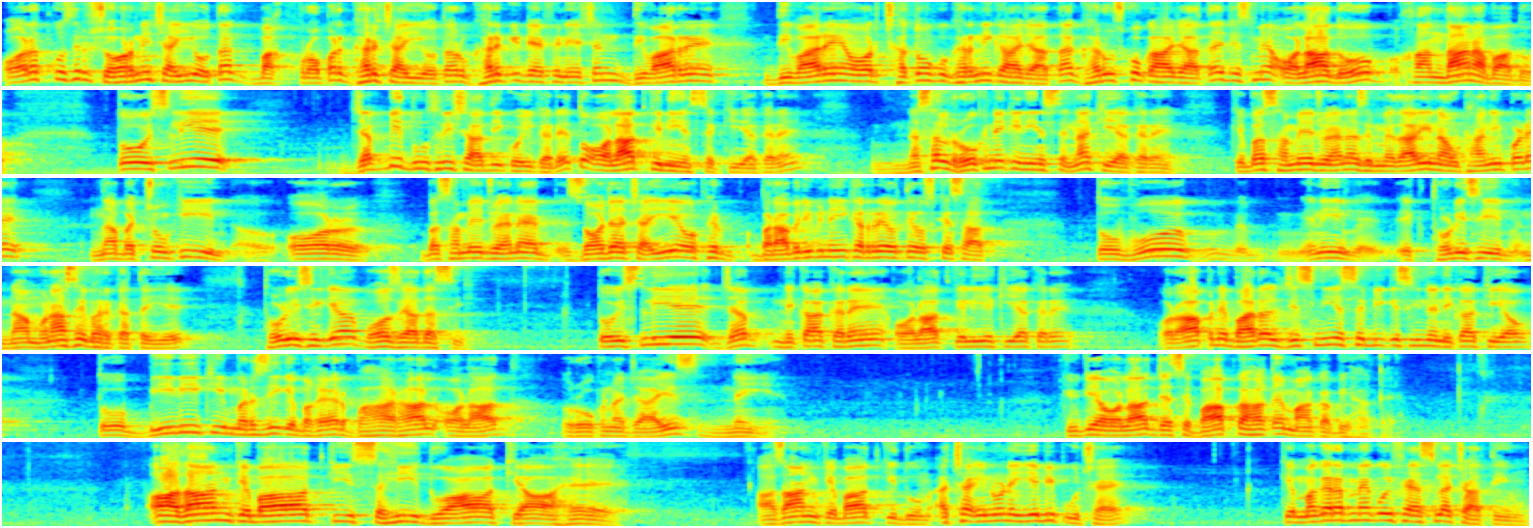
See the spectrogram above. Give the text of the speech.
عورت کو صرف شوہر نہیں چاہیے ہوتا پراپر گھر چاہیے ہوتا اور گھر کی ڈیفینیشن دیواریں دیواریں اور چھتوں کو گھر نہیں کہا جاتا گھر اس کو کہا جاتا ہے جس میں اولاد ہو خاندان آباد ہو تو اس لیے جب بھی دوسری شادی کوئی کرے تو اولاد کی نیت سے کیا کریں نسل روکنے کی نیت سے نہ کیا کریں کہ بس ہمیں جو ہے نا ذمہ داری نہ اٹھانی پڑے نہ بچوں کی اور بس ہمیں جو ہے نا زوجہ چاہیے اور پھر برابری بھی نہیں کر رہے ہوتے اس کے ساتھ تو وہ یعنی ایک تھوڑی سی نامناسب حرکت ہے یہ تھوڑی سی کیا بہت زیادہ سی تو اس لیے جب نکاح کریں اولاد کے لیے کیا کریں اور آپ نے بہرحال جس نیت سے بھی کسی نے نکاح کیا ہو تو بیوی کی مرضی کے بغیر بہرحال اولاد روکنا جائز نہیں ہے کیونکہ اولاد جیسے باپ کا حق ہے ماں کا بھی حق ہے اذان کے بعد کی صحیح دعا کیا ہے اذان کے بعد کی دعا اچھا انہوں نے یہ بھی پوچھا ہے کہ مگر اب میں کوئی فیصلہ چاہتی ہوں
